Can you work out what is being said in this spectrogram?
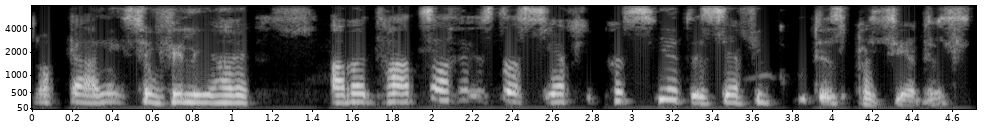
Noch gar nicht so viele Jahre. Aber Tatsache ist, dass sehr viel passiert ist, sehr viel Gutes passiert ist.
